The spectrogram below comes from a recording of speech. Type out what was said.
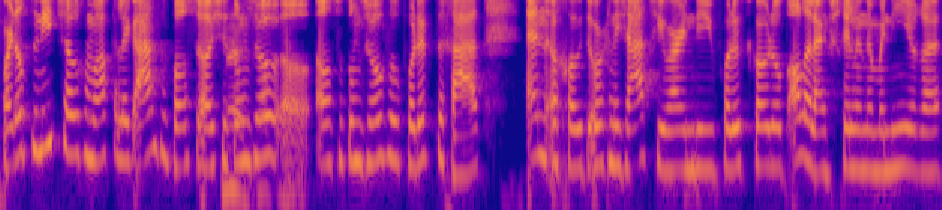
maar dat is niet zo gemakkelijk aan te passen als, je het Nee, om zo, als het om zoveel producten gaat. En een grote organisatie waarin die productcode op allerlei verschillende manieren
